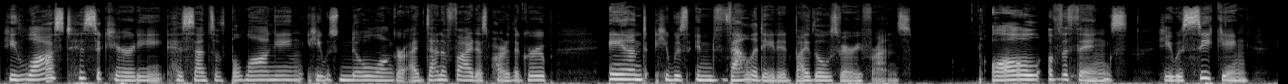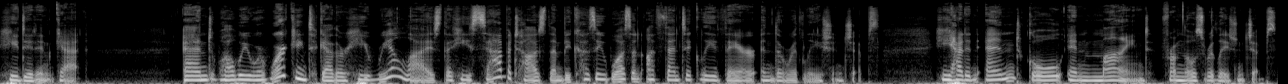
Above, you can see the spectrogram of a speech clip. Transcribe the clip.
He lost his security, his sense of belonging. He was no longer identified as part of the group, and he was invalidated by those very friends. All of the things he was seeking, he didn't get. And while we were working together, he realized that he sabotaged them because he wasn't authentically there in the relationships. He had an end goal in mind from those relationships.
